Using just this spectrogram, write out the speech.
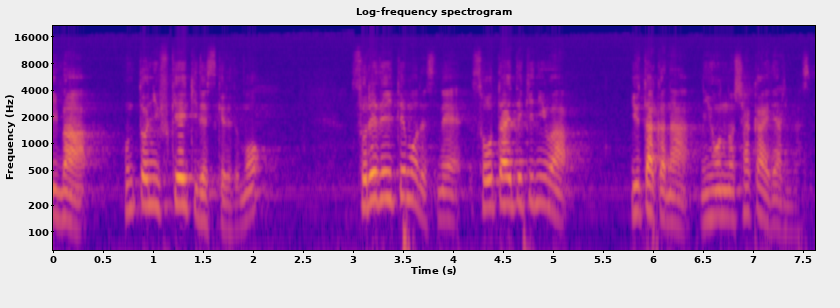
今本当に不景気ですけれどもそれでいてもですね相対的には豊かな日本の社会であります。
